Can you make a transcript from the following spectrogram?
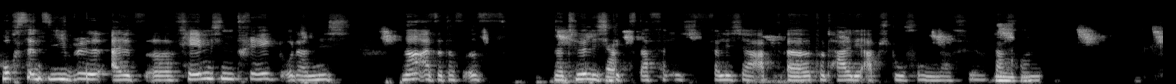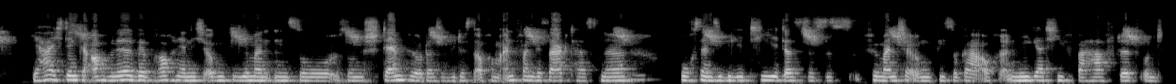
hochsensibel als äh, Fähnchen trägt oder nicht. Ne? Also das ist natürlich ja. gibt es da völlig, völlig ja ab, äh, total die Abstufung dafür mhm. davon. Ja, ich denke auch, ne, wir brauchen ja nicht irgendwie jemanden so so einen Stempel oder so, wie du es auch am Anfang gesagt hast, ne? Mhm. Hochsensibilität, das, das ist für manche irgendwie sogar auch negativ behaftet und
